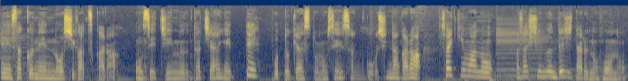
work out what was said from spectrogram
えー、昨年の4月から音声チーム立ち上げてポッドキャストの制作をしながら最近はあの朝日新聞デジタルの方の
